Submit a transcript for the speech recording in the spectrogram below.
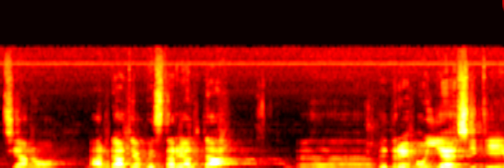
siano, andate a questa realtà. Eh, vedremo gli esiti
